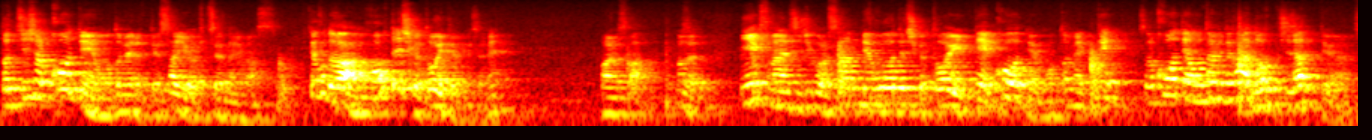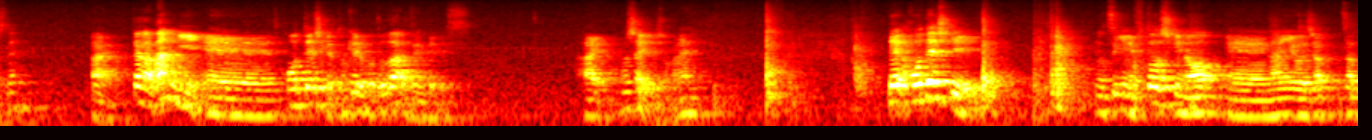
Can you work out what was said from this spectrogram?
どっちにしろ交点を求めるっていう作業が必要になります。ってことは方程式を解いてるんですよね。わかりますか？まず 2x-1 イコール3で方程式を解いて交点を求めてその交点を求めてからどっちだっていうのなんですね。はい。だから案に、えー、方程式を解けることが前提です。はい。そしたらいいでしょうかね。で方程式の次に不等式の、えー、内容を若干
